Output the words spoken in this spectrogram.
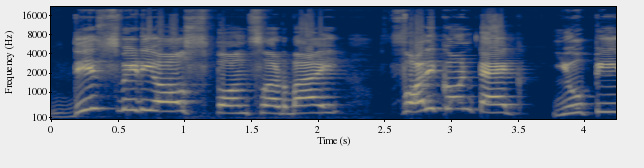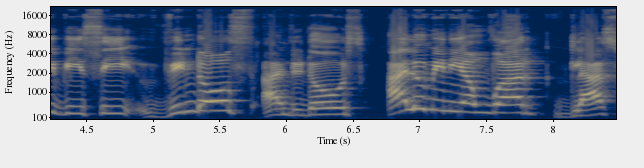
ದಿಸ್ ವಿಡಿಯೋ ಸ್ಪಾನ್ಸರ್ಡ್ ಬೈ ಫಾಲಿಕಾಂಟ್ಯಾಕ್ U P V C windows and doors aluminium work glass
